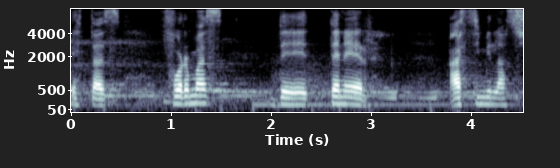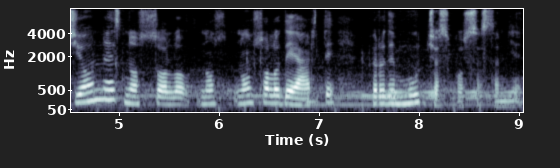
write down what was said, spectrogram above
estas formas de tener asimilaciones, no solo, no, no solo de arte, pero de muchas cosas también.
